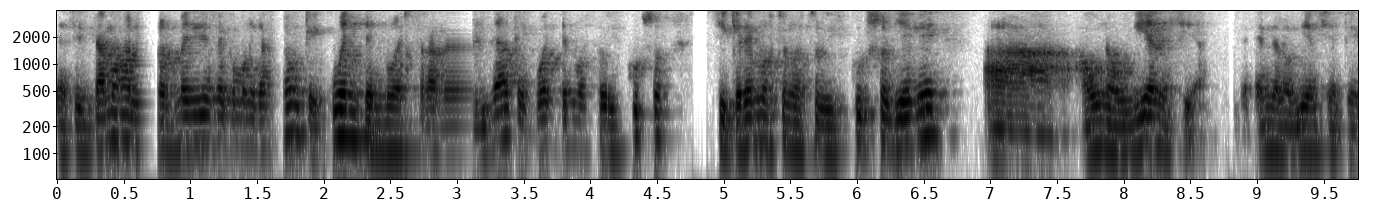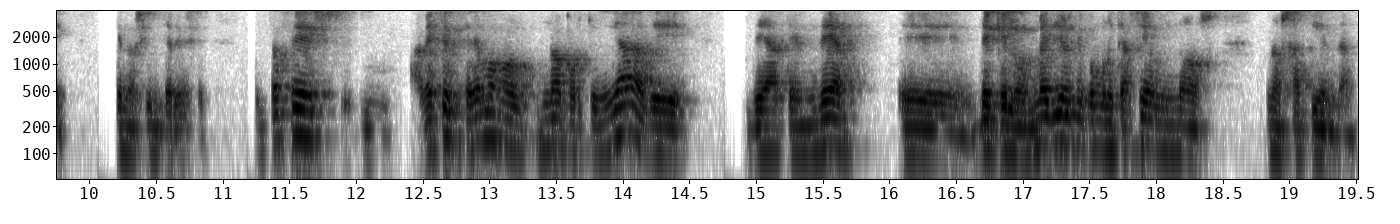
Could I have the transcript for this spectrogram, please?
Necesitamos a los medios de comunicación que cuenten nuestra realidad, que cuenten nuestro discurso, si queremos que nuestro discurso llegue a, una audiencia, depende de la audiencia que nos interese. Entonces, a veces tenemos una oportunidad de, atender, eh, de que los medios de comunicación nos, nos atiendan.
